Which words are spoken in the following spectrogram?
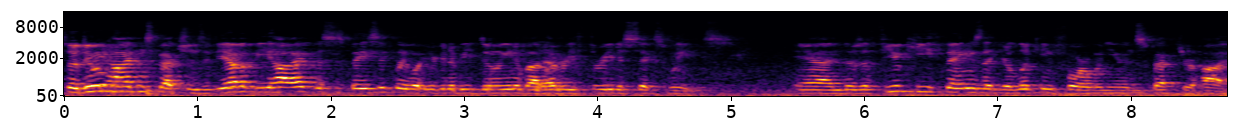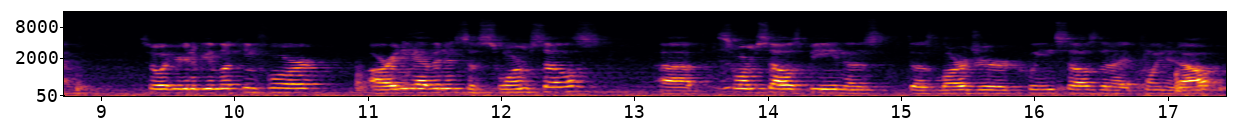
So doing hive inspections, if you have a beehive, this is basically what you're going to be doing about every three to six weeks. And there's a few key things that you're looking for when you inspect your hive. So what you're going to be looking for are any evidence of swarm cells. Uh, swarm cells being those, those larger queen cells that I pointed out.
